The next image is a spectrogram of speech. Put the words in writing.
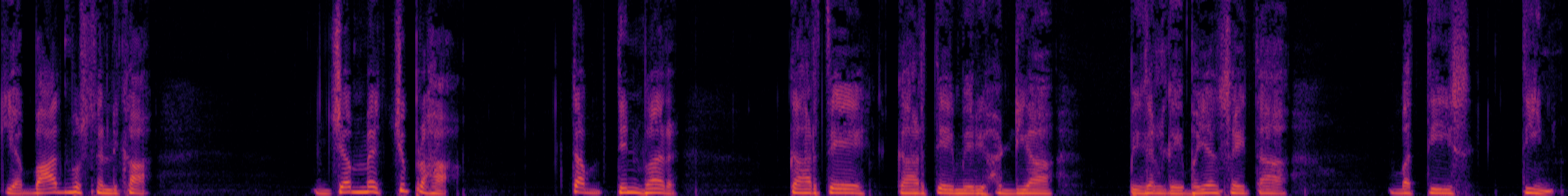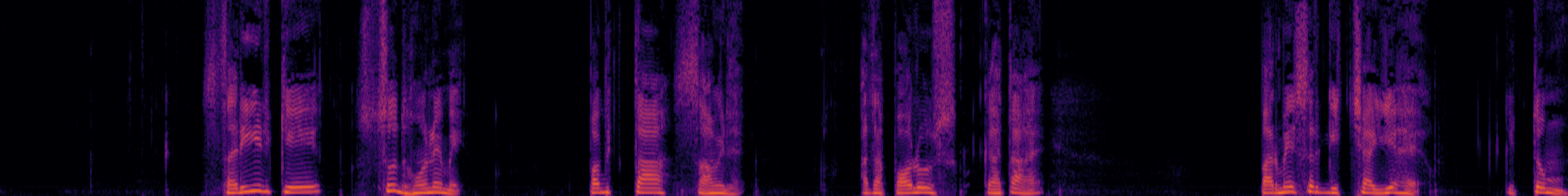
किया। बाद में उसने लिखा, जब मैं चुप रहा, तब दिन भर कहते कहते मेरी हड्डियाँ पिघल गई। भजन संहिता बत्तीस तीन। शरीर के शुद्ध होने में पवित्रता शामिल है। अतः पौलुस कहता है परमेश्वर की इच्छा यह है कि तुम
